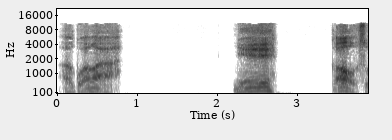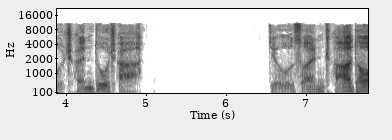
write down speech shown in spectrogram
阿光啊，你告诉陈督察，就算查到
